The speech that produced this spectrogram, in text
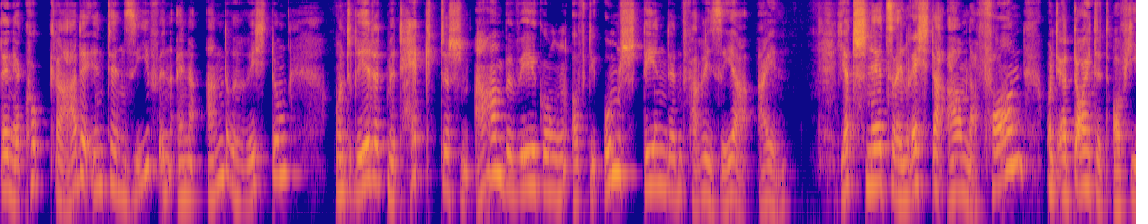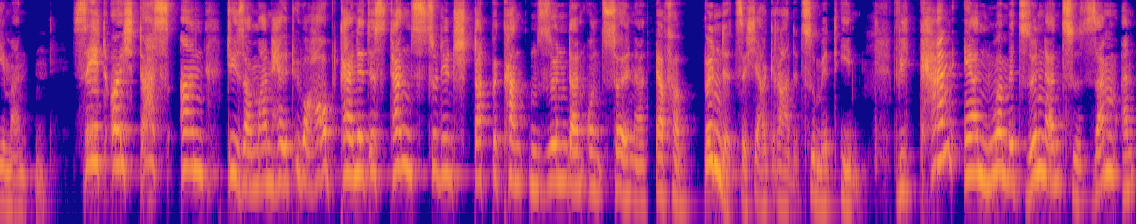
denn er guckt gerade intensiv in eine andere Richtung und redet mit hektischen Armbewegungen auf die umstehenden Pharisäer ein. Jetzt schnellt sein rechter Arm nach vorn und er deutet auf jemanden. Seht euch das an! Dieser Mann hält überhaupt keine Distanz zu den stadtbekannten Sündern und Zöllnern. Er verbündet sich ja geradezu mit ihnen. Wie kann er nur mit Sündern zusammen an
